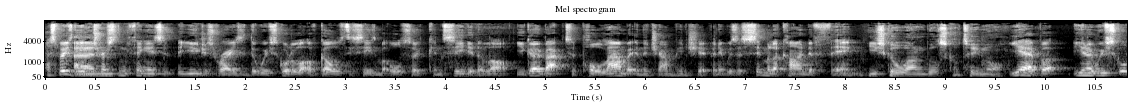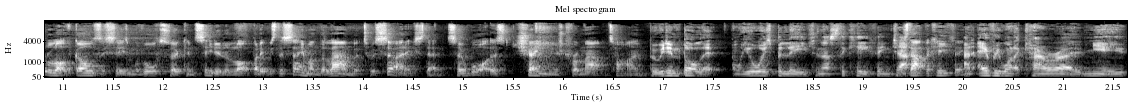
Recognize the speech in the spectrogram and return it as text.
I suppose the Um, interesting thing is that you just raised that we've scored a lot of goals this season, but also conceded a lot. You go back to Paul Lambert in the Championship, and it was a similar kind of thing. You score one, we'll score two more. Yeah, but you know we've scored a lot of goals this season. We've also conceded a lot, but it was the same under Lambert to a certain extent. So what has changed from that time? But we didn't bottle it, and we always believed, and that's the key thing, Jack. Is that the key thing? And everyone at Carrow knew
